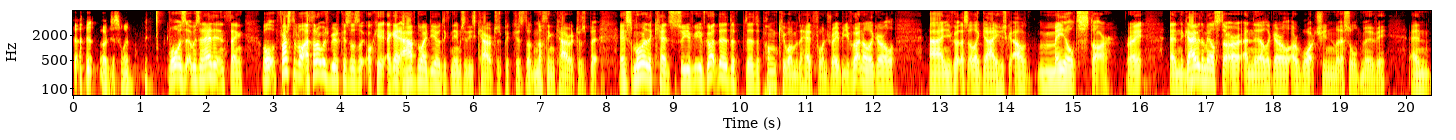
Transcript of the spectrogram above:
oh, just one. what was it? It was an editing thing. Well, first of all, I thought it was weird because I was like, okay, again, I have no idea the names of these characters because they're nothing characters, but it's more the kids. So you've you've got the the, the, the punky one with the headphones, right? But you've got another girl, and you've got this other guy who's got a mild star, right? And the guy with the male stutter and the other girl are watching this old movie, and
